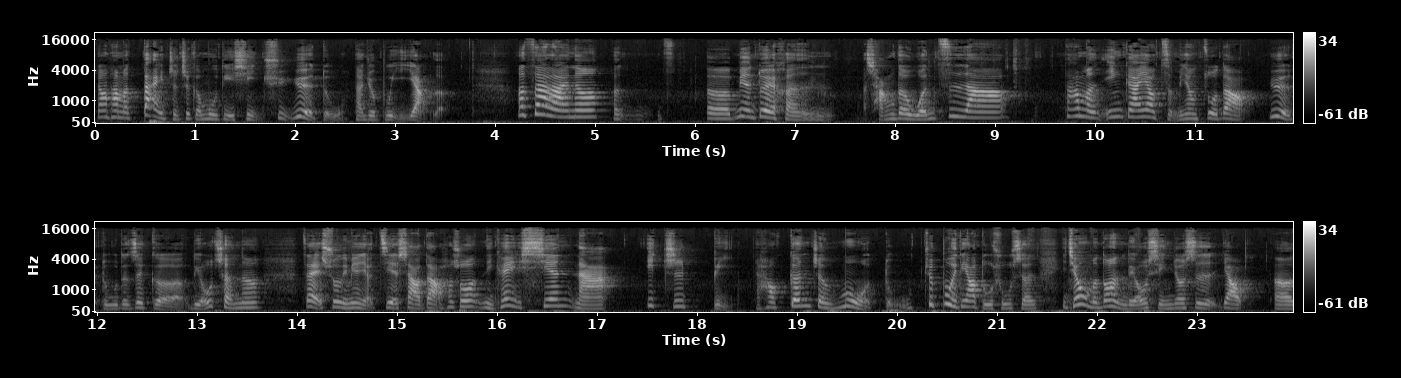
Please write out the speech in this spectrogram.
让他们带着这个目的性去阅读，那就不一样了。那再来呢？很呃，面对很长的文字啊，他们应该要怎么样做到阅读的这个流程呢？在书里面有介绍到，他说你可以先拿一支笔。然后跟着默读，就不一定要读出声。以前我们都很流行，就是要呃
